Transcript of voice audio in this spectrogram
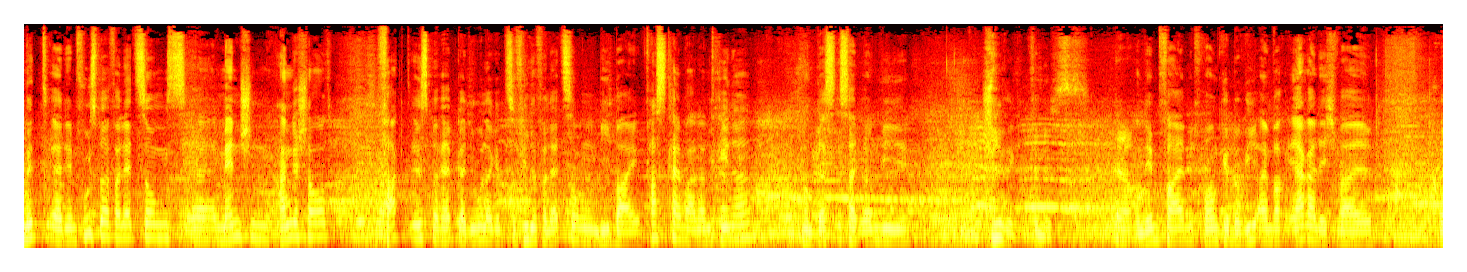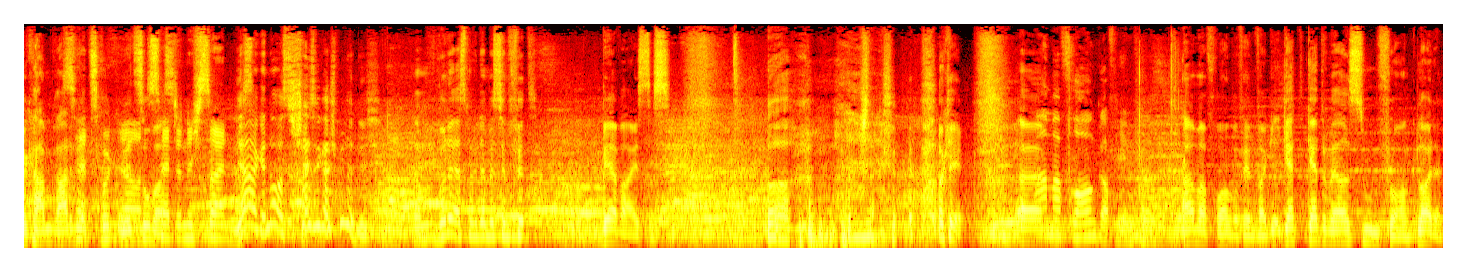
mit äh, den Fußballverletzungsmenschen angeschaut. Fakt ist, bei Pep Guardiola gibt es so viele Verletzungen wie bei fast keinem anderen Trainer und das ist halt irgendwie schwierig für mich. ja. In dem Fall mit Franck Ribéry einfach ärgerlich, weil wir kamen gerade wieder zurück ja, es sowas. hätte nicht sein müssen. Ja, genau, es ist scheißegal, spielt er nicht. Dann wurde er erstmal wieder ein bisschen fit. Wer weiß es. Oh. Okay, armer Frank auf jeden Fall. armer Frank auf jeden Fall. Get, get well soon, Frank. Leute,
